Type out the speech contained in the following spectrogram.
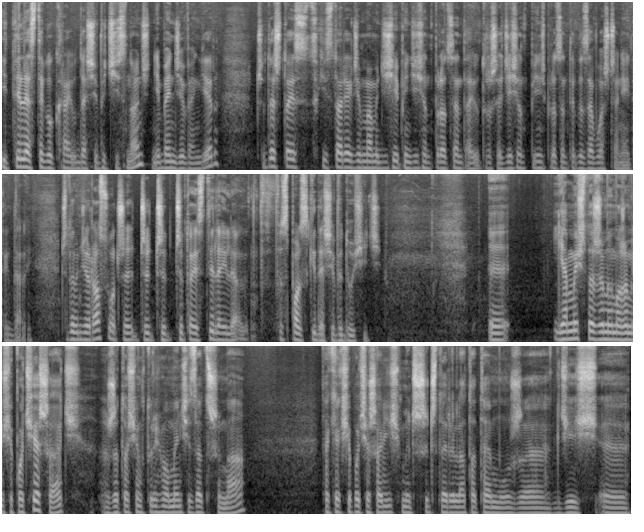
i tyle z tego kraju da się wycisnąć, nie będzie Węgier? Czy też to jest historia, gdzie mamy dzisiaj 50%, a jutro 65% tego zawłaszczenia i tak dalej? Czy to będzie rosło, czy, czy, czy, czy to jest tyle, ile z Polski da się wydusić? Y, Ja myślę, że my możemy się pocieszać, że to się w którymś momencie zatrzyma. Tak jak się pocieszaliśmy 3-4 lata temu, że gdzieś, y,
